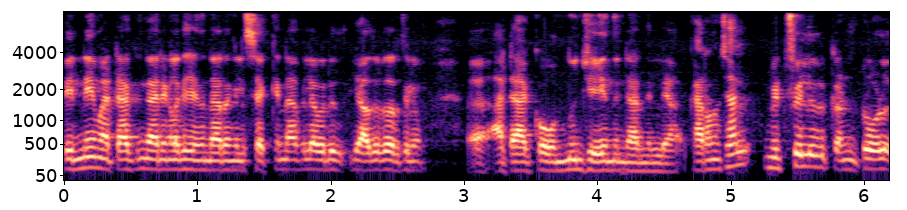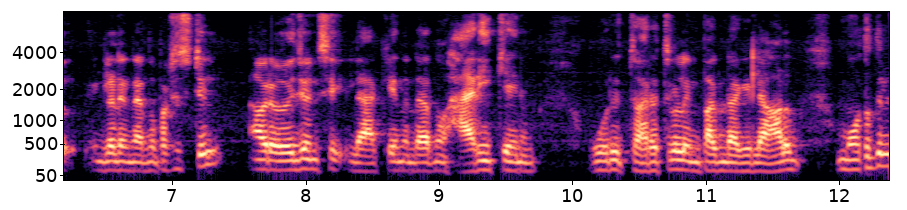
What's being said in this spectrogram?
പിന്നെയും അറ്റാക്കും കാര്യങ്ങളൊക്കെ ചെയ്യുന്നുണ്ടായിരുന്നെങ്കിൽ സെക്കൻഡ് ഹാഫിൽ അവർ യാതൊരു തരത്തിലും അറ്റാക്കോ ഒന്നും ചെയ്യുന്നുണ്ടായിരുന്നില്ല. കാരണം വെച്ചാൽ മിഡ്ഫീൽഡിൽ ഒരു കൺട്രോൾ ഇംഗ്ലണ്ട് ഉണ്ടായിരുന്നു പക്ഷേ സ്റ്റിൽ ആ ഒരു ഏർജൻസി ലാക്ക് ചെയ്യുന്നുണ്ടായിരുന്നു. ഹാരി കെയിനും ഒരു തരത്തിലുള്ള ഇമ്പാക്റ്റ് ഉണ്ടാക്കിയില്ല ആളും മൊത്തത്തിൽ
